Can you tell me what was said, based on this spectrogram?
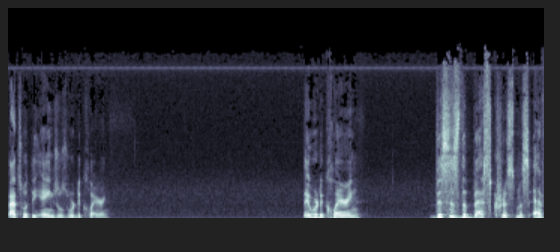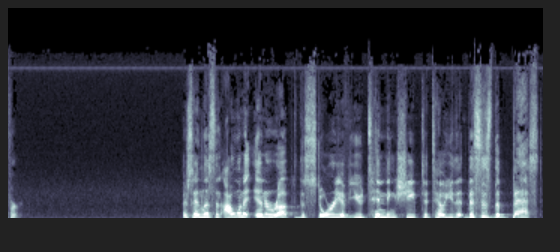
That's what the angels were declaring they were declaring, This is the best Christmas ever. They're saying, Listen, I want to interrupt the story of you tending sheep to tell you that this is the best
